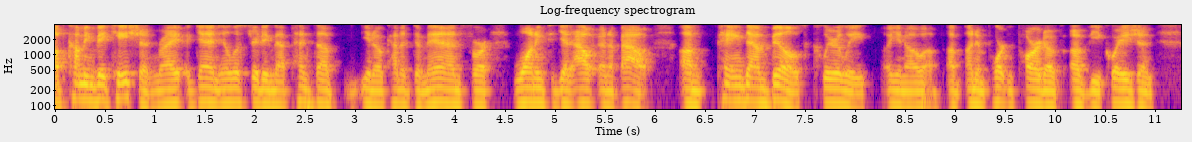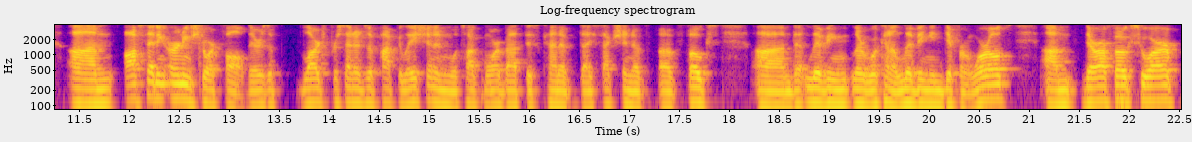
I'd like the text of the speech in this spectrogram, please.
upcoming vacation, right? Again, illustrating that pent up, you know, kind of demand for wanting to get out and about. Um, paying down bills, clearly, uh, you know, a, a, an important part of, of the equation. Um, offsetting earnings shortfall. There's a large percentage of the population, and we'll talk more about this kind of dissection of, of folks um, that living, we're kind of living in different worlds. Um, there are folks who are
